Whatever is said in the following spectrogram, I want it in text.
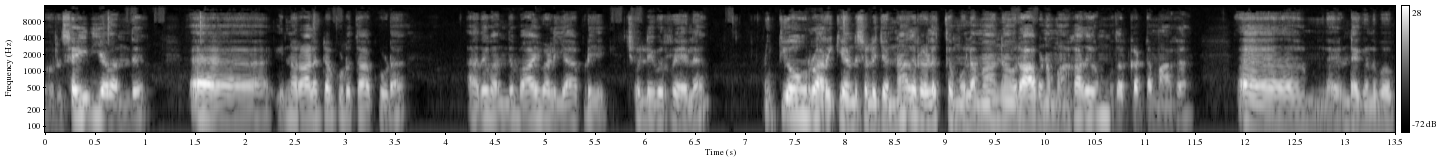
ஒரு செய்தியை வந்து இன்னொரு ஆளுகிட்ட கொடுத்தா கூட அது வந்து வாய் வழியா அப்படி சொல்லி விடுறேல உத்தியோகபூர்வ அறிக்கைன்னு சொல்லி சொன்னால் அது ஒரு எழுத்து மூலமான ஒரு ஆவணமாக அதுவும் முதற்கட்டமாக இன்றைக்கு இந்த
